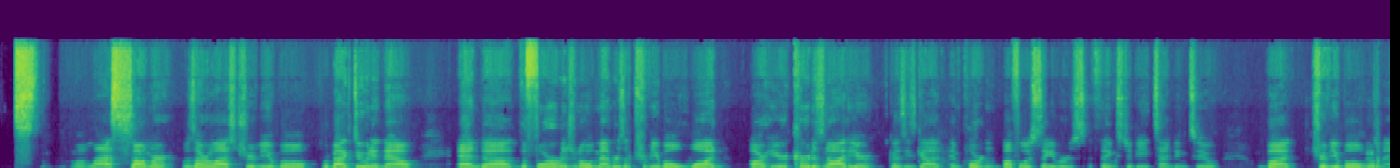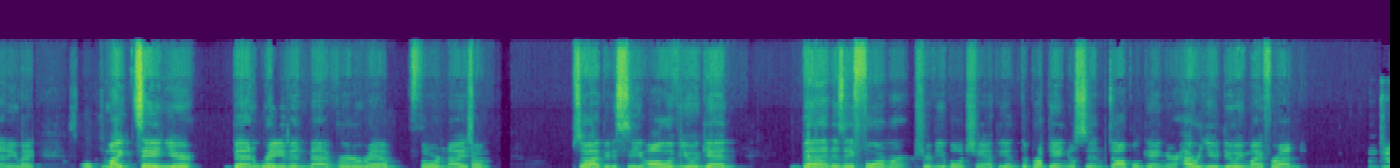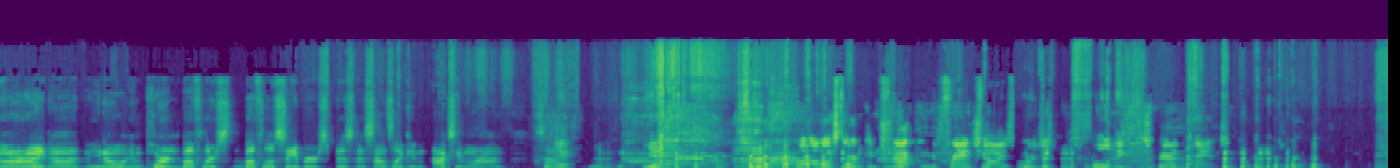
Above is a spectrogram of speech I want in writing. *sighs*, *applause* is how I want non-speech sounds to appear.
well, last summer was our last Trivia Bowl. We're back doing it now. And uh, the four original members of Trivia Bowl 1 are here. Kurt is not here because he's got important Buffalo Sabres things to be tending to, but Trivia Bowl anyway. So Mike Tanier, Ben Raven, Matt Verderam, Thor Nystrom. So happy to see all of you again. Ben is a former Trivia Bowl champion, the Bryan Danielson doppelganger. How are you doing, my friend? I'm doing all right. Uh, you know, important Buffalo Buffalo Sabres business sounds like an oxymoron. So yeah, yeah. *laughs* well, unless they're contracting the franchise or just folding to spare the fans.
